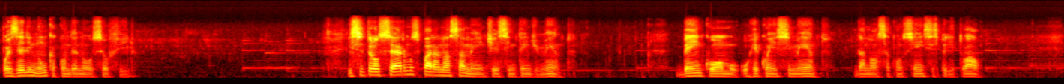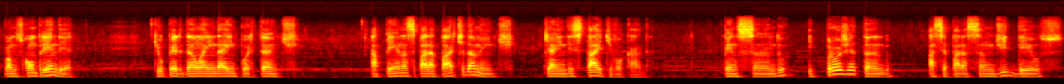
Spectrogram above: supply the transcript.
pois ele nunca condenou o seu filho. E se trouxermos para nossa mente esse entendimento, bem como o reconhecimento da nossa consciência espiritual, vamos compreender que o perdão ainda é importante apenas para a parte da mente que ainda está equivocada, pensando e projetando a separação de Deus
